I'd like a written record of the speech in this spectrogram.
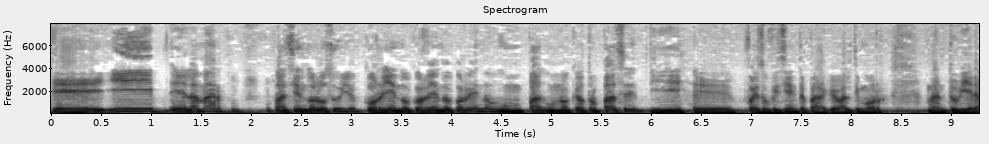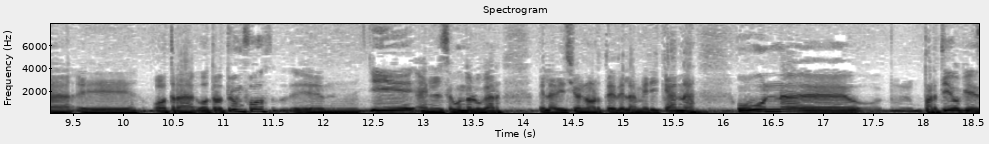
Eh, y eh, Lamar pues, haciendo lo suyo, corriendo, corriendo, corriendo, un pa- uno que otro pase y eh, fue suficiente para que Baltimore mantuviera eh, otra otro triunfo eh, y en el segundo lugar de la edición norte de la americana un partido que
